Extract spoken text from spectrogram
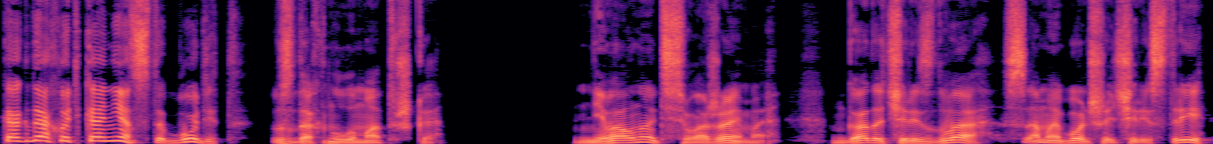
когда хоть конец-то будет?» — вздохнула матушка. «Не волнуйтесь, уважаемая, года через два, самое большее через три,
